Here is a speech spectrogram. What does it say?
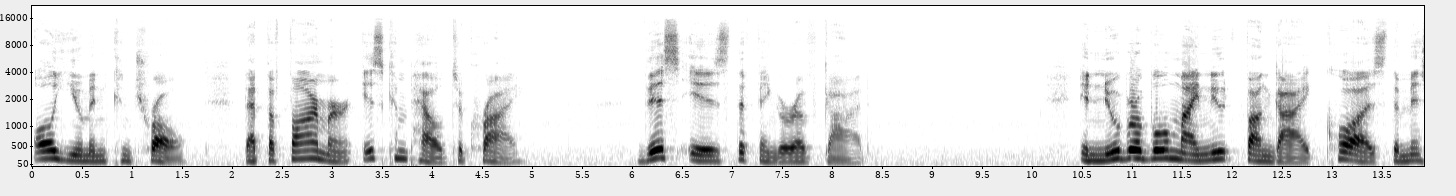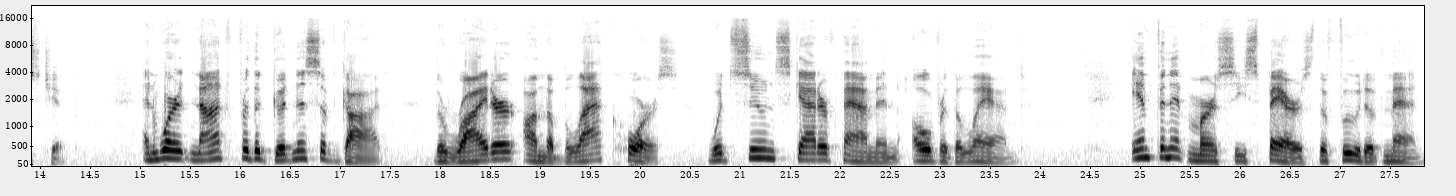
all human control that the farmer is compelled to cry. This is the finger of God. Innumerable minute fungi cause the mischief, and were it not for the goodness of God, the rider on the black horse would soon scatter famine over the land. Infinite mercy spares the food of men,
